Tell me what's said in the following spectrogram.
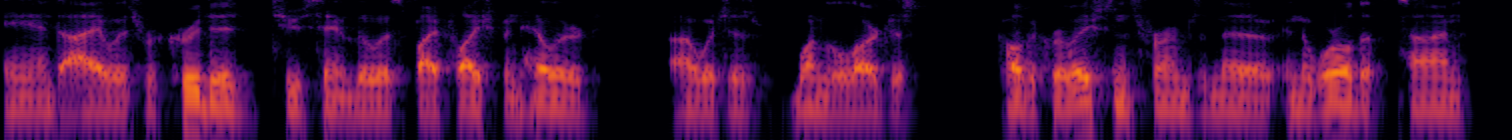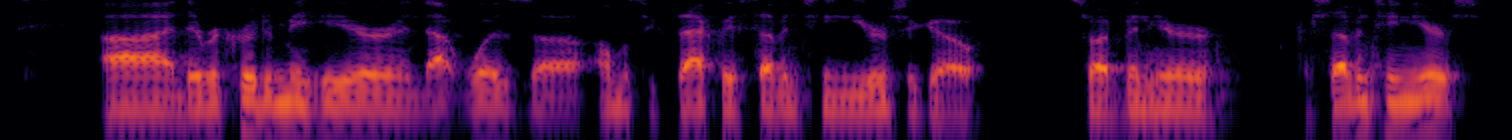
and I was recruited to St. Louis by Fleishman Hillard, uh, which is one of the largest public relations firms in the in the world at the time. Uh, they recruited me here, and that was uh, almost exactly 17 years ago. So I've been here for 17 years.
